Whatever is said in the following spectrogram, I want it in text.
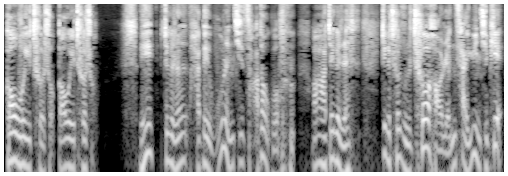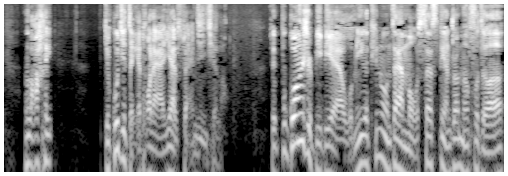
高危车手，高危车手。诶，这个人还被无人机砸到过啊！这个人，这个车主是车好人菜运气撇拉黑，就估计这一坨呢也算进去了。所以不光是 BBA，我们一个听众在某 4S 店专门负责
